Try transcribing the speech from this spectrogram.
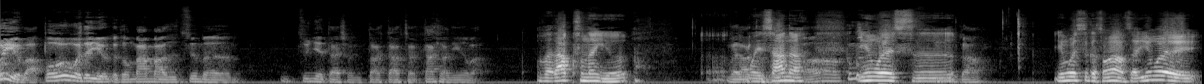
安有伐？保安会得有搿种妈妈是专门专业带小带带带带小人个伐？勿大可能有，为啥呢？因为是，因为是搿种样子。因为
